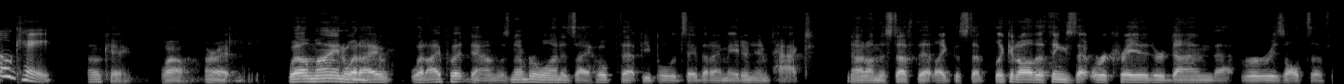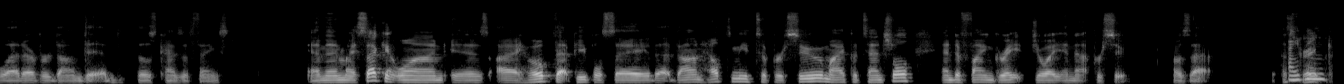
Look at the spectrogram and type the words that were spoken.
Okay. Okay. Wow. All right. Okay. Well, mine, what Mm. I what I put down was number one is I hope that people would say that I made an impact. not on the stuff that like the stuff look at all the things that were created or done that were a result of whatever don did those kinds of things and then my second one is i hope that people say that don helped me to pursue my potential and to find great joy in that pursuit how's that That's I great. think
